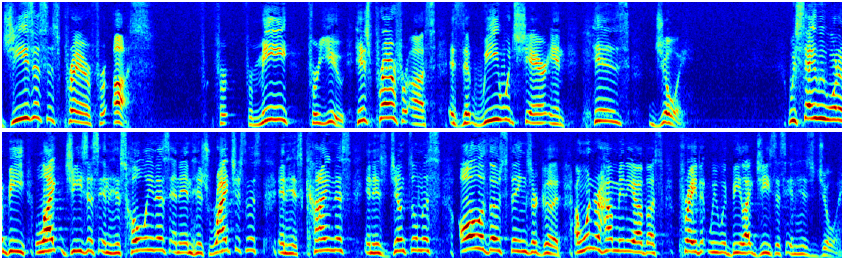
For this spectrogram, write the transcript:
Jesus' prayer for us, for, for me, for you. His prayer for us is that we would share in his joy. We say we want to be like Jesus in his holiness and in his righteousness, in his kindness, in his gentleness. All of those things are good. I wonder how many of us pray that we would be like Jesus in his joy.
